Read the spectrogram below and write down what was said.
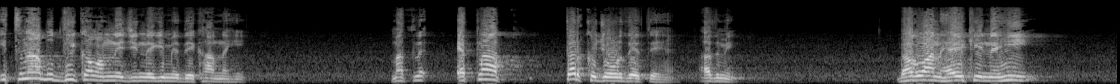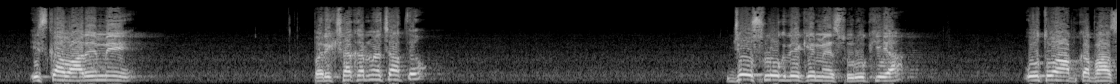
इतना बुद्धि कम हमने ज़िंदगी में देखा नहीं। मतलब इतना तर्क जोड़ देते हैं आदमी। भगवान है कि नहीं, इसका बारे में परीक्षा करना चाहते हो? जो श्लोक देके मैं शुरू किया, वो तो आपका पास,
